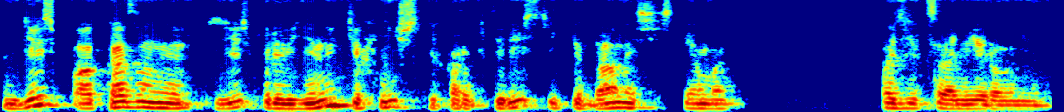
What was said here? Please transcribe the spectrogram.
Здесь показаны, здесь приведены технические характеристики данной системы позиционирования.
